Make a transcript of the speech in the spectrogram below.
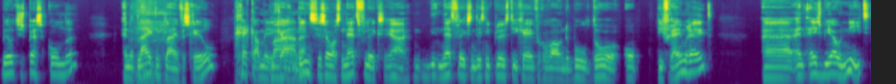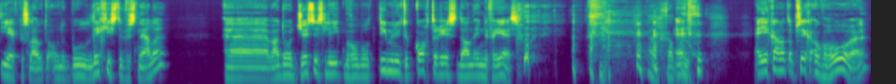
beeldjes per seconde. En dat lijkt een klein verschil. Gekke Maar Amerikanen. diensten zoals Netflix, ja, Netflix en Disney Plus, die geven gewoon de boel door op die framerate. Eh en HBO niet. Die heeft besloten om de boel lichtjes te versnellen. Eh, waardoor Justice League bijvoorbeeld 10 minuten korter is dan in de VS. Ja. En, en je kan het op zich ook horen.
